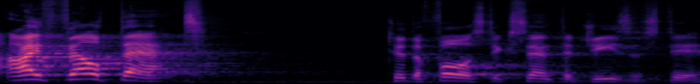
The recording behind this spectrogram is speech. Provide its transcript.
I felt that to the fullest extent that Jesus did.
